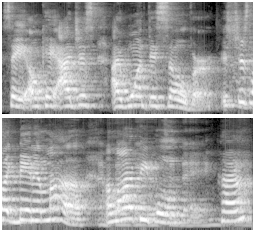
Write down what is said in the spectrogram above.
say, "Okay, I just I want this over." It's just like being in love. I a lot of better people, today. huh?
